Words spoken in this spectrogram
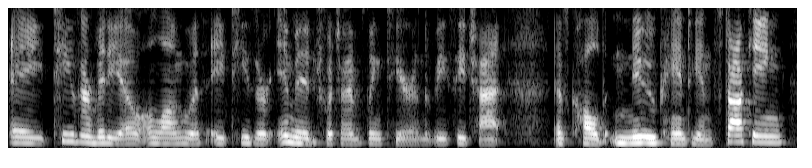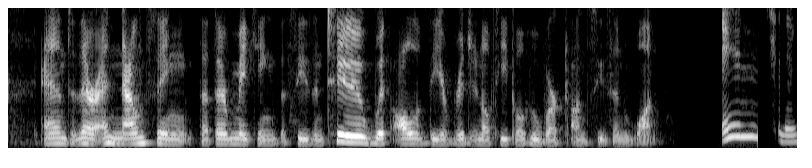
a teaser video along with a teaser image, which I've linked here in the VC chat. It's called New Panty and Stocking and they're announcing that they're making the season two with all of the original people who worked on season one. Interesting.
